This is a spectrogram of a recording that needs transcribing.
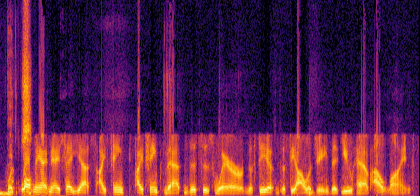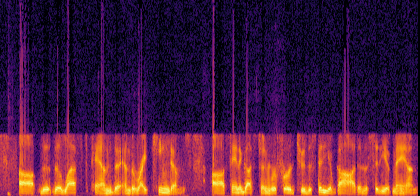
But well, may I may I say yes? I think I think that this is where the the, the theology that you have outlined, uh, the the left and the and the right kingdoms. Uh, Saint Augustine referred to the city of God and the city of man.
